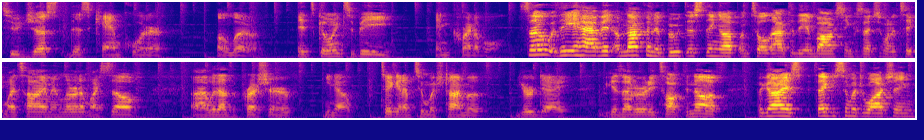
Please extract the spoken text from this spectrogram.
to just this camcorder alone. It's going to be incredible. So there you have it. I'm not going to boot this thing up until after the unboxing because I just want to take my time and learn it myself uh, without the pressure of, you know, taking up too much time of your day because I've already talked enough. But guys, thank you so much for watching.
